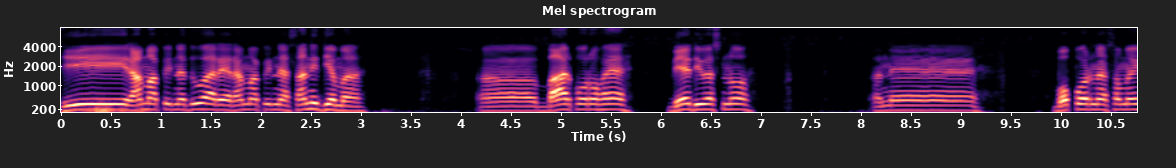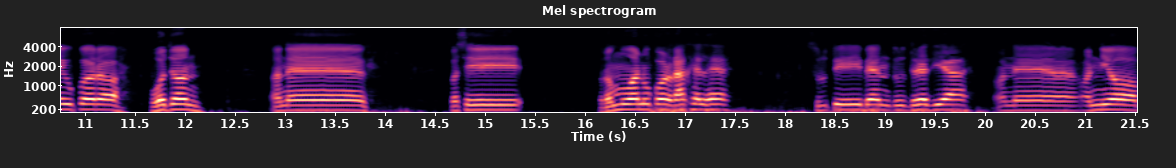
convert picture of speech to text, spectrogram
જે રામાપીરના દુવારે રામાપીરના સાનિધ્યમાં. બાર પોરો હે બે દિવસનો. અને બપોરના સમય ઉપર ભોજન અને પછી રમવાનું પણ રાખેલ છે. શ્રુતિબેન દુધરેજિયા અને અન્ય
